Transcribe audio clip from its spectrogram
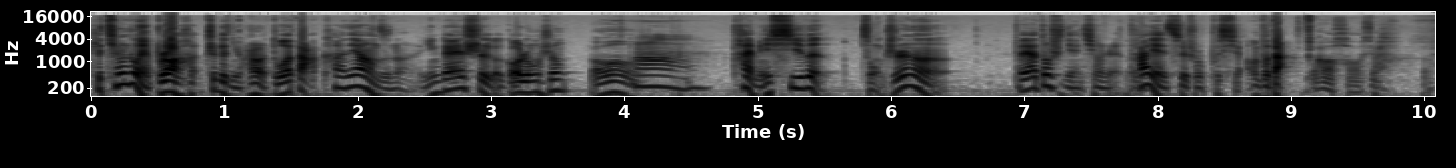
这听众也不知道这个女孩有多大，看样子呢应该是个高中生，哦。嗯，他也没细问。总之呢，大家都是年轻人，他也岁数不小不大，哦好家伙啊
